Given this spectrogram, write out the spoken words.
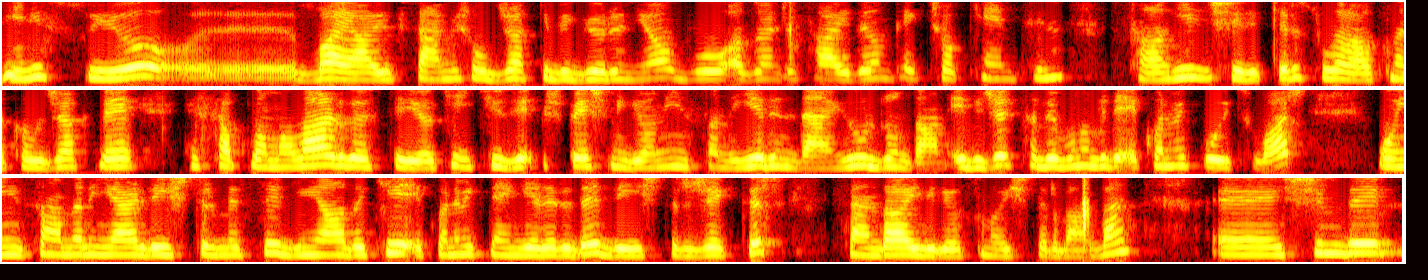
deniz suyu e, bayağı yükselmiş olacak gibi görünüyor. Bu az önce saydığım pek çok kentin sahil şeritleri sular altına kalacak ve hesaplamalar gösteriyor ki 275 milyon insanı yerinden yurdundan edecek. Tabii bunun bir de ekonomik boyutu var. O insanların yer değiştirmesi dünyadaki ekonomik dengeleri de değiştirecektir. Sen daha iyi biliyorsun o işleri benden. Ee, şimdi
